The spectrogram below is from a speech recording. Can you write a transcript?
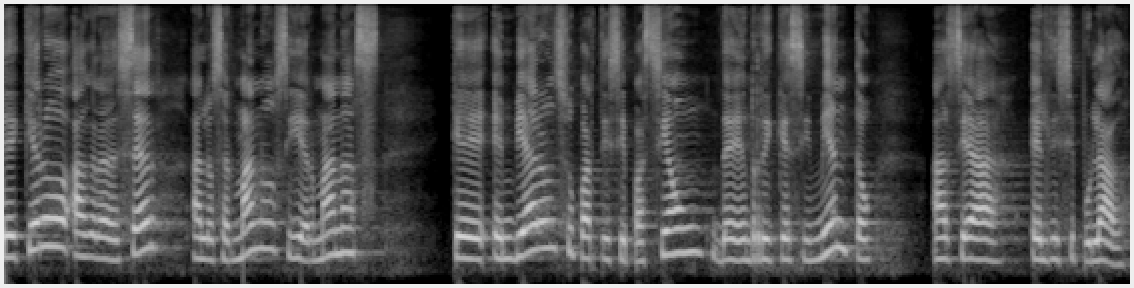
Eh, quiero agradecer a los hermanos y hermanas que enviaron su participación de enriquecimiento hacia el discipulado.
